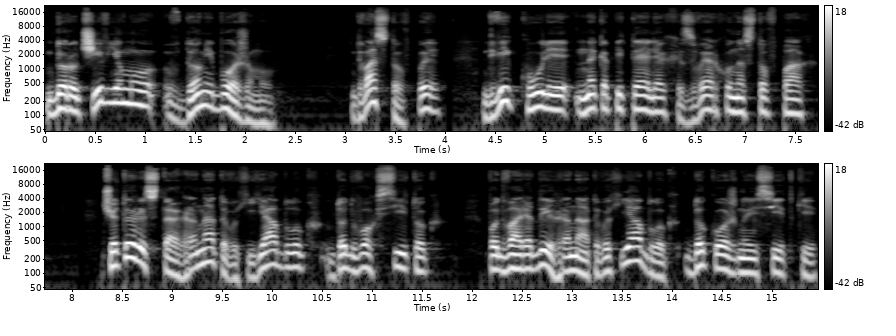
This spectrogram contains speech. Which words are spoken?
доручив йому в домі Божому. Два стовпи, дві кулі на капітелях зверху на стовпах, чотириста гранатових яблук до двох сіток, по два ряди гранатових яблук до кожної сітки,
